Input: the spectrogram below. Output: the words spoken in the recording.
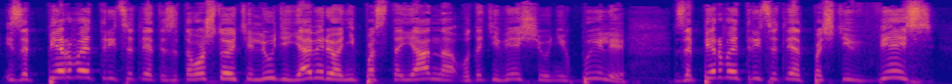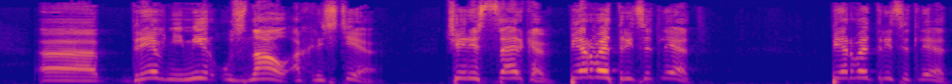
И за первые 30 лет, из-за того, что эти люди, я верю, они постоянно, вот эти вещи у них были, за первые 30 лет почти весь э, древний мир узнал о Христе через церковь. Первые 30 лет. Первые 30 лет.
